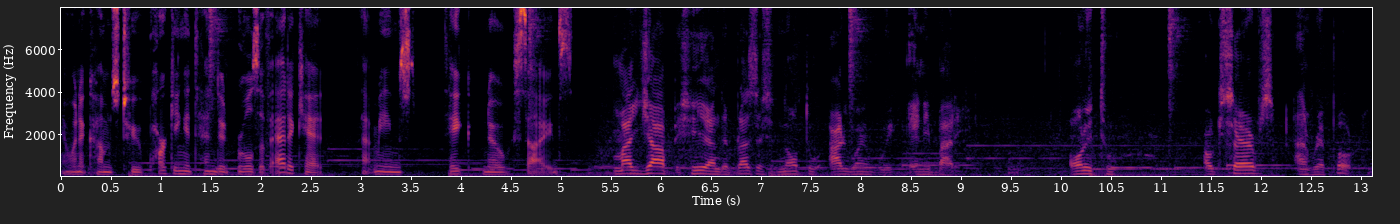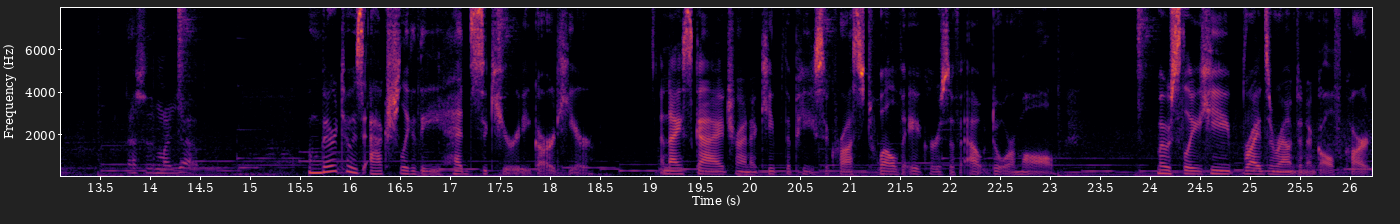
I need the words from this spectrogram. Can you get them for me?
And when it comes to parking attendant rules of etiquette, that means take no sides. My job here in the plaza is not to argue with anybody, only to observe and report. That's my job. Umberto is actually the head security guard here. A nice guy trying to keep the peace across 12 acres of outdoor mall. Mostly, he rides around in a golf cart,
